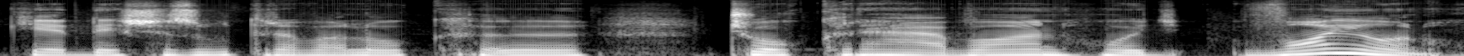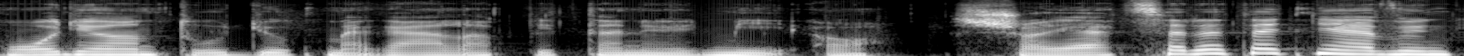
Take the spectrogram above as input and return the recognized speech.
kérdés az útravalók csokrában, hogy vajon hogyan tudjuk megállapítani, hogy mi a saját szeretetnyelvünk,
